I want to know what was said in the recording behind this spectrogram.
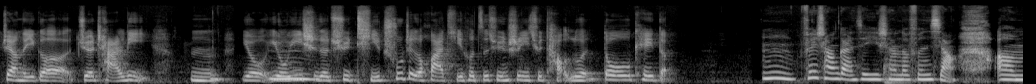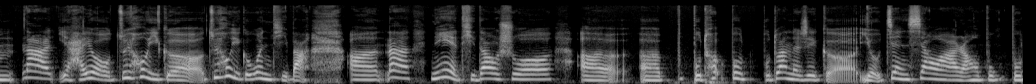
这样的一个觉察力，嗯，有有意识的去提出这个话题和咨询师一起讨论，都 OK 的。嗯，非常感谢一山的分享。嗯，那也还有最后一个最后一个问题吧。呃，那您也提到说，呃呃，不断不不断的这个有见效啊，然后不不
